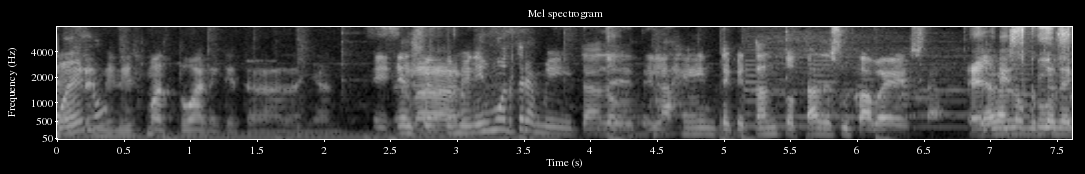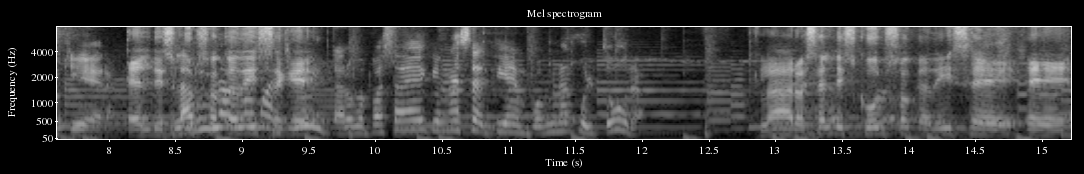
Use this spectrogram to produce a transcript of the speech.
bueno. feminismo actual es que está dañando. El Claro. feminismo extremista de, No. de la gente que tanto está de su cabeza. El que hagan lo que discurso- ustedes quieran. El discurso que dice que, Lo que pasa es que en ese tiempo había una cultura. claro, es el discurso que dice, eh,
